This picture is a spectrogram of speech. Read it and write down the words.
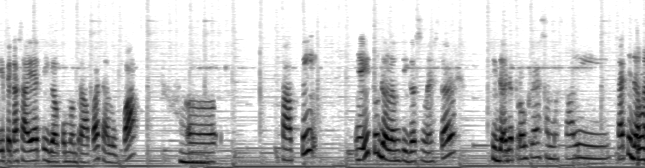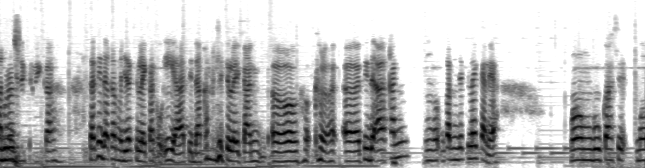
IPK saya 3, berapa saya lupa hmm. uh, tapi ya itu dalam tiga semester tidak ada progres sama sekali. Saya tidak progress. akan menjelek-jelekan. Saya tidak akan menjelek-jelekan UI ya, tidak akan menjelek-jelekan uh, uh, tidak akan bukan menjelek-jelekan ya. Membuka si me,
